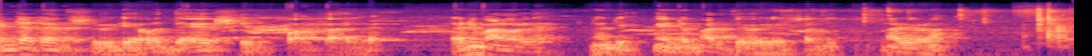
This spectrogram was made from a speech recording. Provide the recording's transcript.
என்டர்டைன்ஸ் வீடியோவை தயவு செய்து பார்க்காது. நன்றி மாணவர்களே நன்றி. மீண்டும் அடுத்த வீடியோ சந்திப்போம். நன்றி வணக்கம்.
